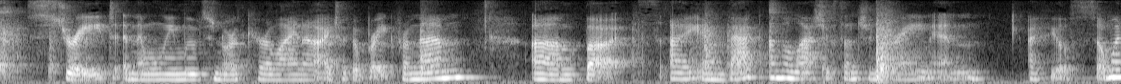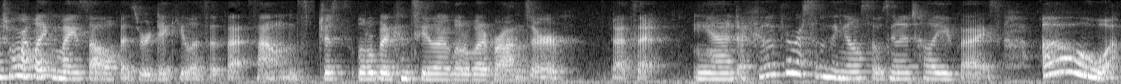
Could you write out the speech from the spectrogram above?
straight. And then when we moved to North Carolina, I took a break from them. Um, but I am back on the lash extension train and I feel so much more like myself, as ridiculous as that sounds. Just a little bit of concealer, a little bit of bronzer, that's it. And I feel like there was something else I was gonna tell you guys. Oh,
